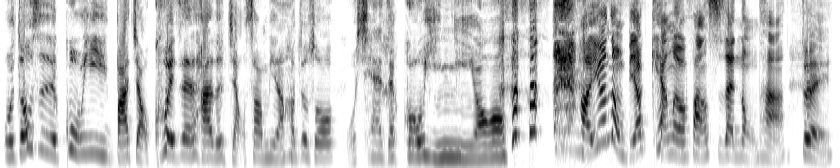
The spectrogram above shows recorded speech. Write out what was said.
我都是故意把脚跪在他的脚上面，然后就说我现在在勾引你哦。好，用那种比较强的方式在弄他。对，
